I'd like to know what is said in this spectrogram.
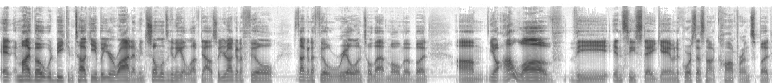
and, and my vote would be Kentucky. But you're right. I mean, someone's going to get left out, so you're not going to feel it's not going to feel real until that moment. But um, you know, I love the NC State game, and of course that's not conference, but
